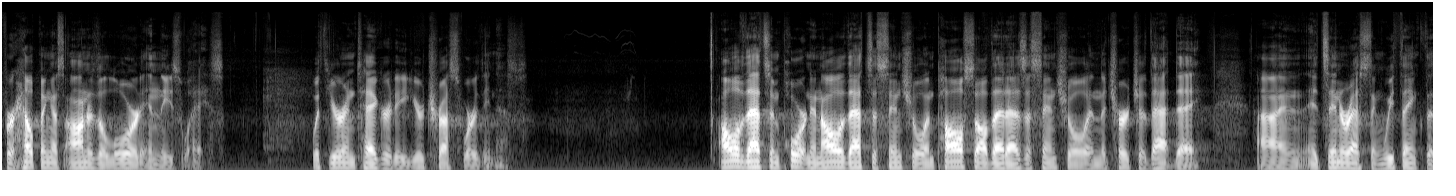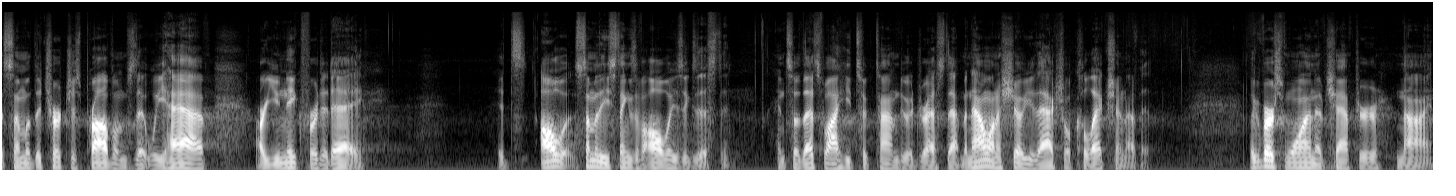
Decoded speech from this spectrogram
for helping us honor the Lord in these ways with your integrity, your trustworthiness. All of that's important and all of that's essential, and Paul saw that as essential in the church of that day. Uh, and it's interesting. We think that some of the church's problems that we have are unique for today. It's all, some of these things have always existed. And so that's why he took time to address that. But now I want to show you the actual collection of it. Look at verse 1 of chapter 9.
